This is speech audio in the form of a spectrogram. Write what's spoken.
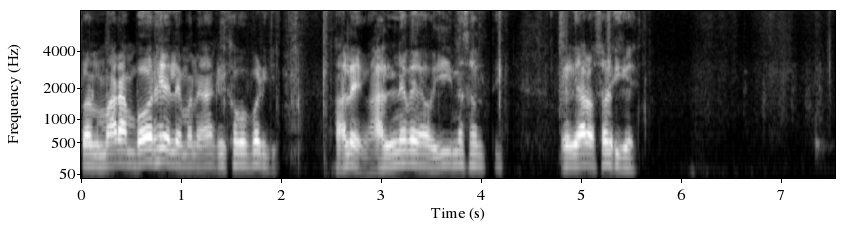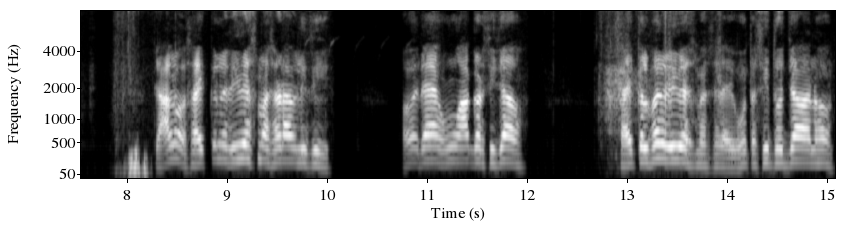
પણ મારામાં બર છે એટલે મને આખી ખબર પડી ગઈ. હાલે, હાલ ને ભાઈ, હવે એ ન એટલે ચાલો સડી ગઈ. ચાલો સાયકલને રિવેસમાં ચડાવી લીધી. હવે ડાય, હું આગળથી જાઉં. સાયકલ ફરી રિવેસમાં ચડાવી. હું તો સીધો જ જવાનો હોઉં.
